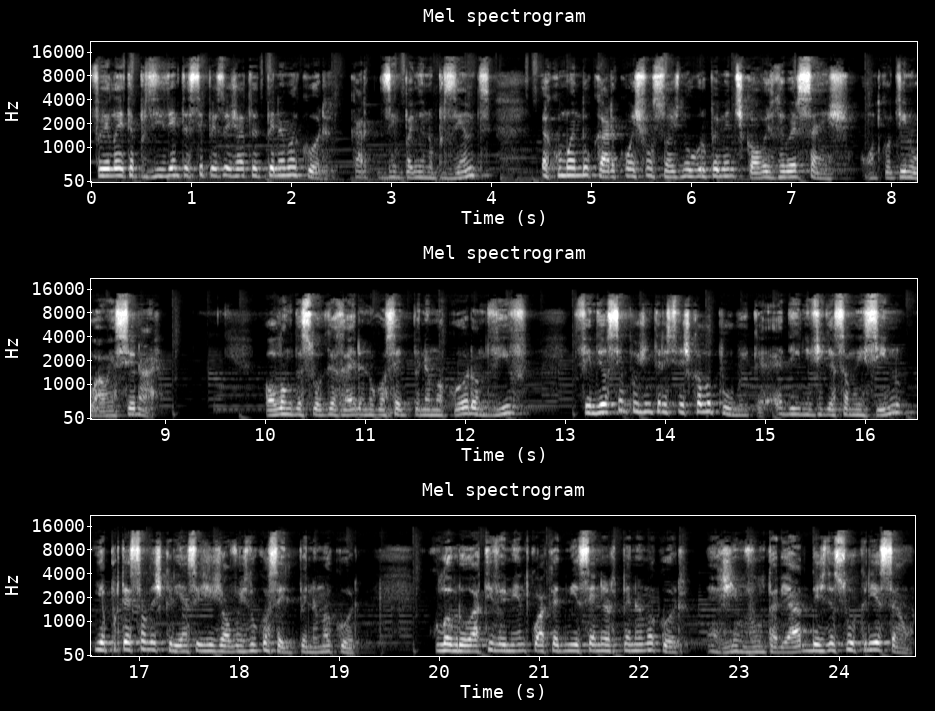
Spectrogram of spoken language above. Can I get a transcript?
foi eleita presidente da CPCJ de Penamacor, cargo que desempenha no presente, a comando do cargo com as funções no agrupamento de escolas de Ribeiro onde continua a mencionar. Ao longo da sua carreira no Conselho de Penamacor, onde vive, defendeu sempre os interesses da escola pública, a dignificação do ensino e a proteção das crianças e jovens do Conselho de Penamacor. Colaborou ativamente com a Academia Sénior de Penamacor, em regime voluntariado desde a sua criação,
